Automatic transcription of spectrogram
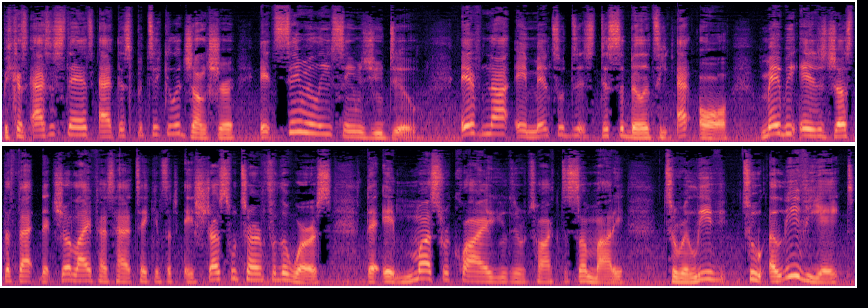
Because as it stands at this particular juncture, it seemingly seems you do if not a mental dis- disability at all, maybe it is just the fact that your life has had taken such a stressful turn for the worse that it must require you to talk to somebody to relieve to alleviate.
